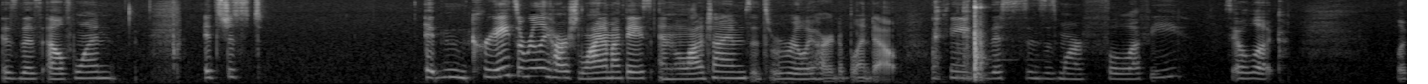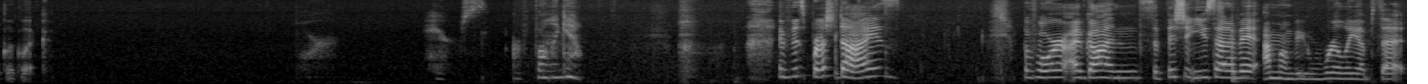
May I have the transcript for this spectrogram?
is this e.l.f. one. It's just, it creates a really harsh line on my face and a lot of times it's really hard to blend out. I think this, since is more fluffy, see, oh look, look, look, look. More hairs are falling out if this brush dies before I've gotten sufficient use out of it, I'm going to be really upset.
